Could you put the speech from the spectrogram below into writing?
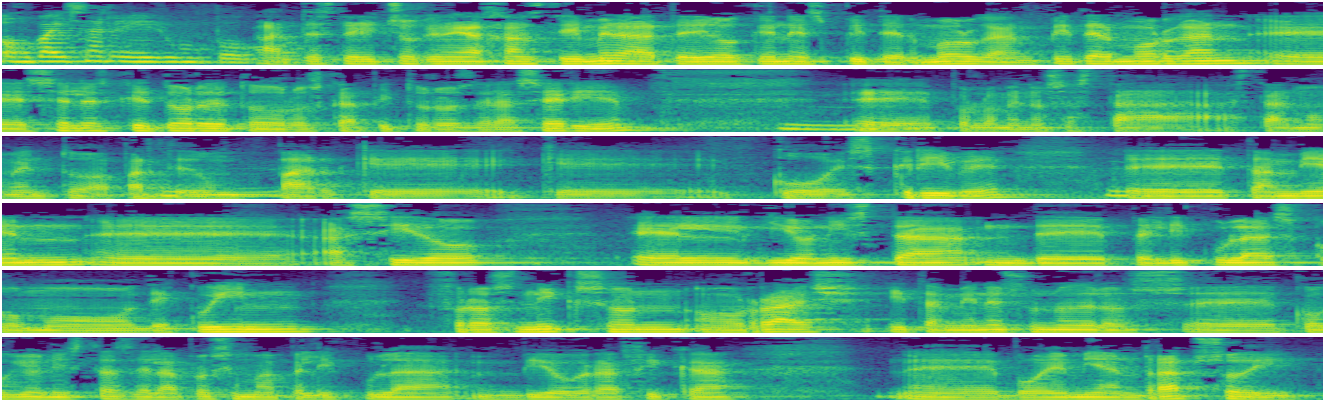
os vais a reír un poco. Antes te he dicho quién era Hans Zimmer, ahora te digo quién es Peter Morgan. Peter Morgan eh, es el escritor de todos los capítulos de la serie, Mm. eh, por lo menos hasta, hasta el momento, aparte de un par que, que coescribe. Mm. Eh, también ha sido el guionista de películas como The Queen, Frost Nixon o Rush y también es uno de los eh, co-guionistas de la próxima película biográfica eh, Bohemian Rhapsody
